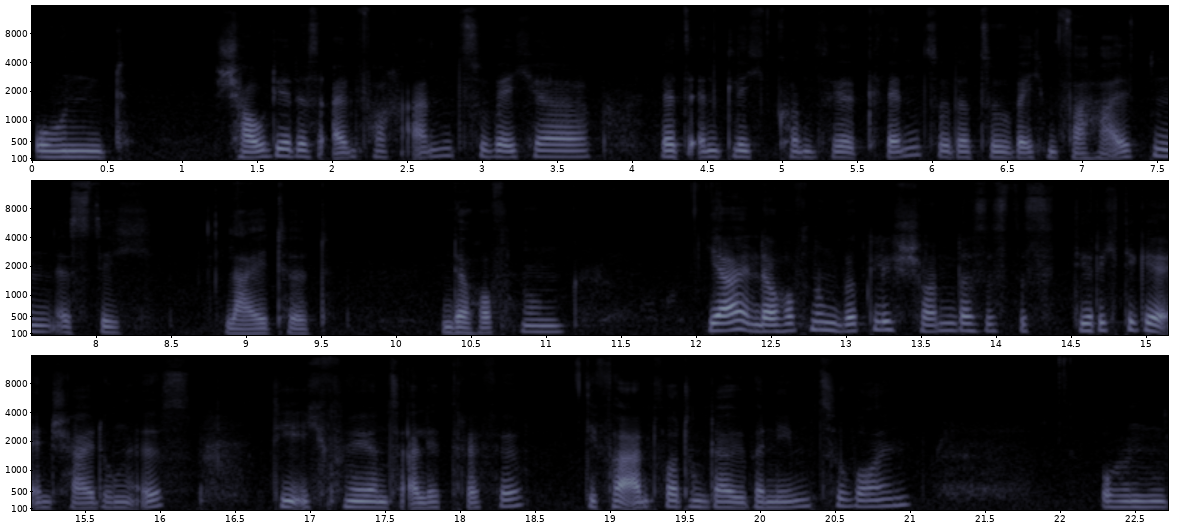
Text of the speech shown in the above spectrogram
Und schau dir das einfach an, zu welcher letztendlich Konsequenz oder zu welchem Verhalten es dich leitet. In der Hoffnung, ja, in der Hoffnung wirklich schon, dass es das die richtige Entscheidung ist, die ich für uns alle treffe, die Verantwortung da übernehmen zu wollen. Und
